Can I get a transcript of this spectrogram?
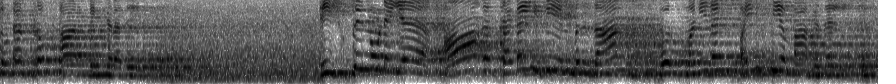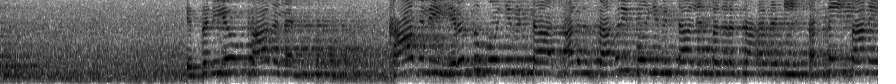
தொடக்கம் ஆரம்பிக்கிறது. இஷ்கினுடைய ஆக கடைசி என்பதுதான் ஒரு மனிதன் பைத்தியமாகுதல். எத்தனையோ காதலன் காதலி இறந்து போய்விட்டால் அல்லது தவறி போய்விட்டால் என்பதற்காக வேண்டி தன்னை தானே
